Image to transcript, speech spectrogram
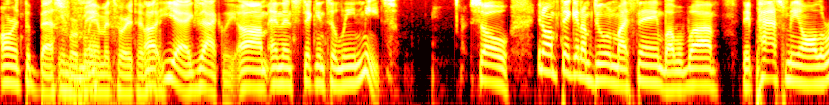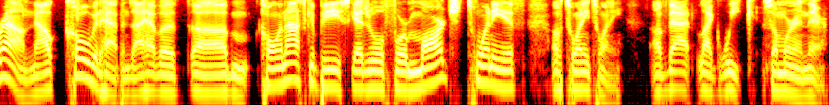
aren't the best for me. Inflammatory type Uh, yeah, exactly. Um, and then sticking to lean meats. So, you know, I'm thinking I'm doing my thing, blah, blah, blah. They pass me all around. Now, COVID happens. I have a um, colonoscopy scheduled for March 20th of 2020, of that like week, somewhere in there.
